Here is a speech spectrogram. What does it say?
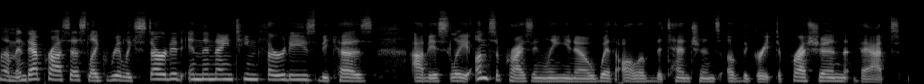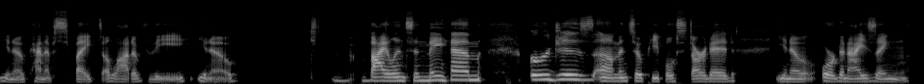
Um, and that process like really started in the 1930s because obviously unsurprisingly you know with all of the tensions of the great depression that you know kind of spiked a lot of the you know violence and mayhem urges um, and so people started you know organizing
